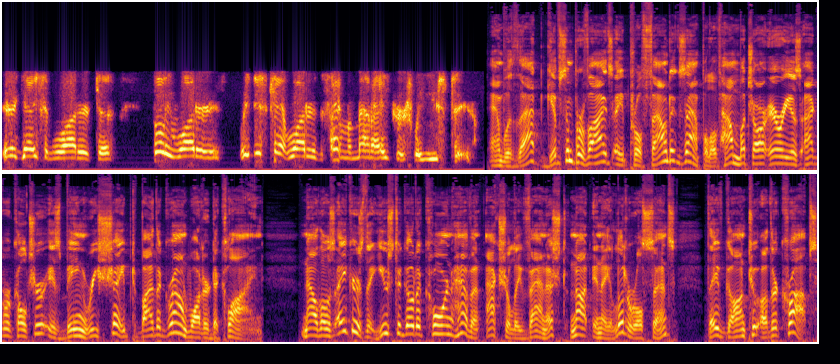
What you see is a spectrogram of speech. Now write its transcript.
irrigation water to fully water. We just can't water the same amount of acres we used to. And with that, Gibson provides a profound example of how much our area's agriculture is being reshaped by the groundwater decline. Now, those acres that used to go to corn haven't actually vanished, not in a literal sense they've gone to other crops,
